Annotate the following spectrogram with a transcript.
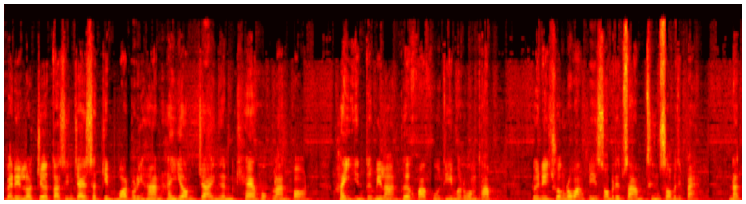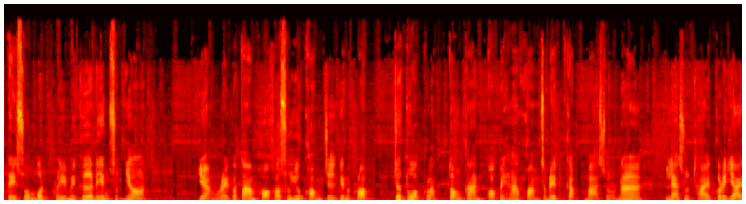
แบรดนโรเจอร์ตัดสินใจสกิดบอร์ดบริหารให้ยอมจ่ายเงินแค่ 6 ล้านปอนด์ให้อินเตอร์มิลานเพื่อคว้าคูตี้มาร่วมทัพ โดยในช่วงระหว่างปี 2013 ถึง 2018 นักเตะสวมบทเพลย์เมเกอร์ได้อย่างสุดยอด อย่างไรก็ตามพอเข้าสู่ยุคของเจอเกนครอปเจ้าตัวกลับต้องการออกไปหาความสำเร็จกับบาร์เซโลนา และสุดท้ายก็ได้ย้าย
